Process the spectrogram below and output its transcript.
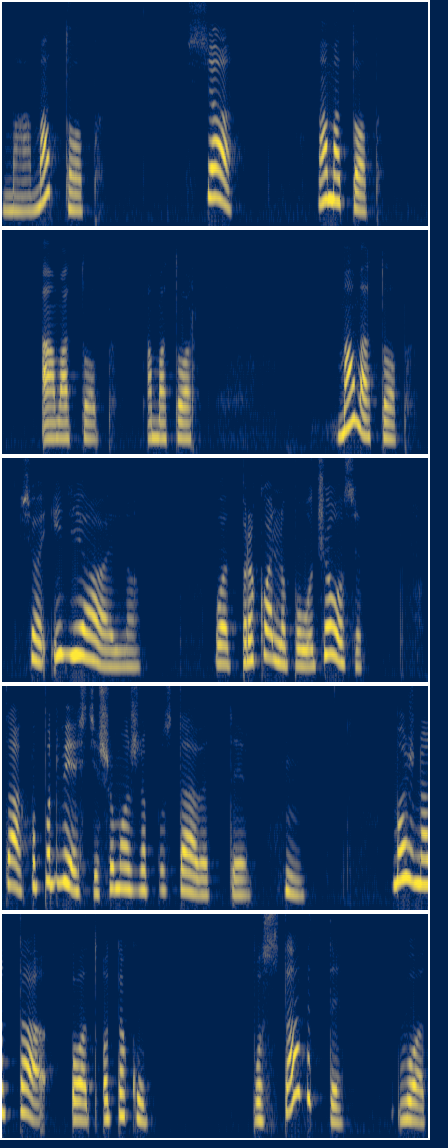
Мама топ. Все. Мама топ. Ама топ. Аматор. Мама топ. Все, ідеально. От, прикольно получилося. Так, по 200, що можна поставити? Хм. Можна та, от, от таку поставити. Вот.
